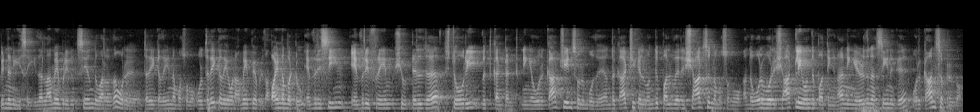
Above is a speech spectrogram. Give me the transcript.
பின்னணி இசை. இதெல்லாமே இப்படி சேர்ந்து வர்றது தான் ஒரு திரைக்கதைன்னு நம்ம சொல்லுவோம். ஒரு திரைக்கதையோட அமைப்பே அப்படிதான். Point number two every scene every frame should tell the story with content நீங்க ஒரு காட்சின்னு சொல்லும்போது அந்த காட்சிகள் வந்து பல்வேறு ஷார்ட்ஸ் நம்ம சொல்லுவோம். அந்த ஒரு ஒரு ஷார்ட்லயும் வந்து பாத்தீங்கன்னா நீங்க எழுதின சீனுக்கு ஒரு கான்செப்ட் இருக்கும்.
